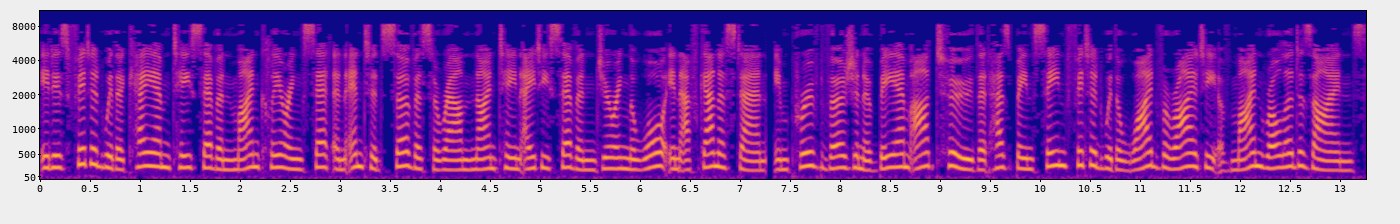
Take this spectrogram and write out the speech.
It is fitted with a KMT-7 mine clearing set and entered service around 1987 during the war in Afghanistan. Improved version of BMR-2 that has been seen fitted with a wide variety of mine roller designs.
